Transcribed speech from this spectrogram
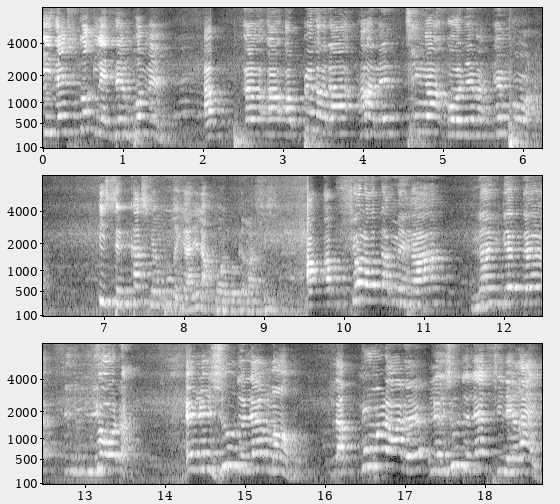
Ils escroquent les impôts même. Ils se cachent même pour regarder la pornographie. Et le jour de leur mort, le jour de leur funérailles,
